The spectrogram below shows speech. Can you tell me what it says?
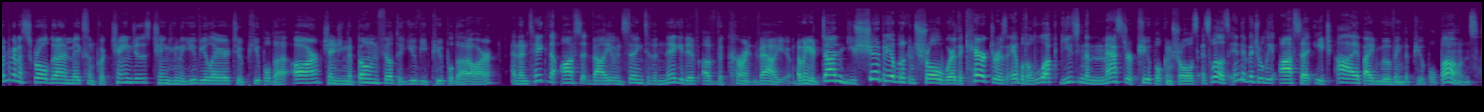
Then we're going to scroll down and make some quick changes, changing the UV layer to pupil.R, changing the bone fill to UV pupil.R, and then take the offset value and setting to the negative of the current value. And when you're done, you should be able to control where the character is able to look using the master pupil controls, as well as individually offset each eye by moving the pupil bones.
